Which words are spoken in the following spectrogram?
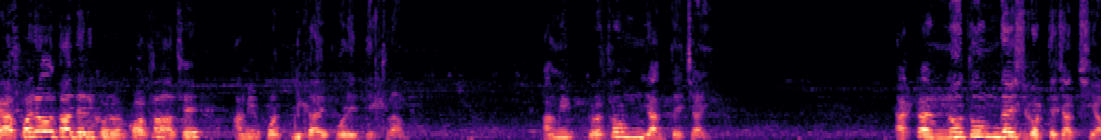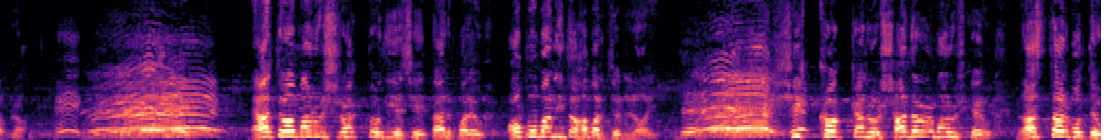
ব্যাপারেও তাদের কোনো কথা আছে, আমি পত্রিকায় পড়ে দেখলাম। আমি প্রথম জানতে চাই, একটা নতুন দেশ গড়তে চাচ্ছি আমরা। এত মানুষ রক্ত দিয়েছে, তারপরেও অপমানিত হবার জন্য নয়। শিক্ষক কেন সাধারণ মানুষকেও রাস্তার মধ্যেও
